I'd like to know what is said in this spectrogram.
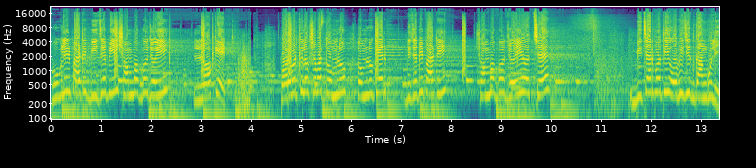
হুগলির পার্টি বিজেপি সম্ভাব্য জয়ী লকেট। পরবর্তী লোকসভা তমলুক, তমলুকের বিজেপি পার্টি সম্ভাব্য জয়ী হচ্ছে বিচারপতি অভিজিৎ গাঙ্গুলি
